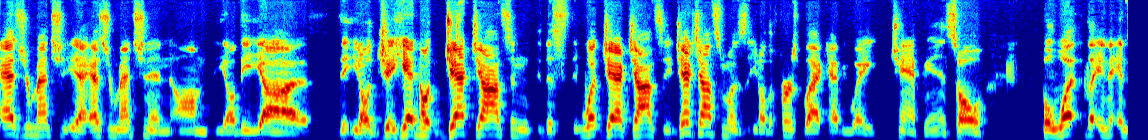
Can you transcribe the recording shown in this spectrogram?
as you're mentioning, yeah, as you're mentioning, um, you know, the, uh, the, you know, J- he had no Jack Johnson. This what Jack Johnson. Jack Johnson was, you know, the first black heavyweight champion. And so, But what the and, and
